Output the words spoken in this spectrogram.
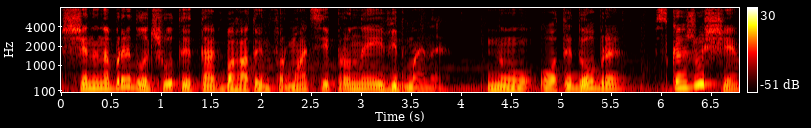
ще не набридло чути так багато інформації про неї від мене. Ну, от і добре. Скажу ще.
